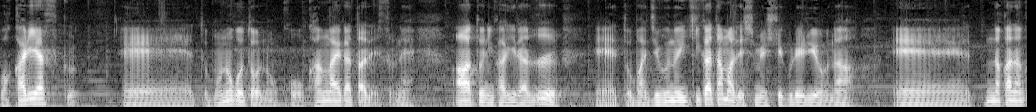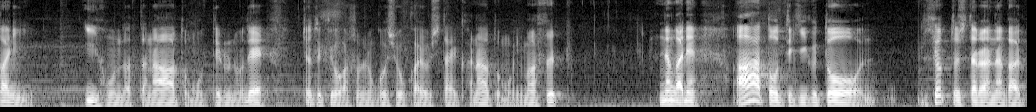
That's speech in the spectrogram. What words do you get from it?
分かりやすく、えーと、物事のこう考え方ですよねアートに限らず、えーとまあ、自分の生き方まで示してくれるようなえー、なかなかにいい本だったなと思ってるのでちょっと今日はそのご紹介をしたいかなと思います。なんかねアートって聞くとひょっとしたらなんか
